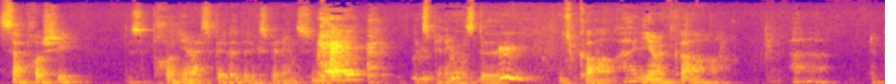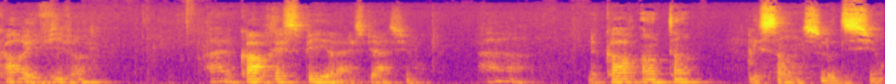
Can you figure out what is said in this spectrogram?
s'approcher de ce premier aspect-là de l'expérience humaine, l'expérience de, du corps. Ah, il y a un corps. Ah, le corps est vivant. Ah, le corps respire la respiration. Ah, le corps entend les sens, l'audition.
